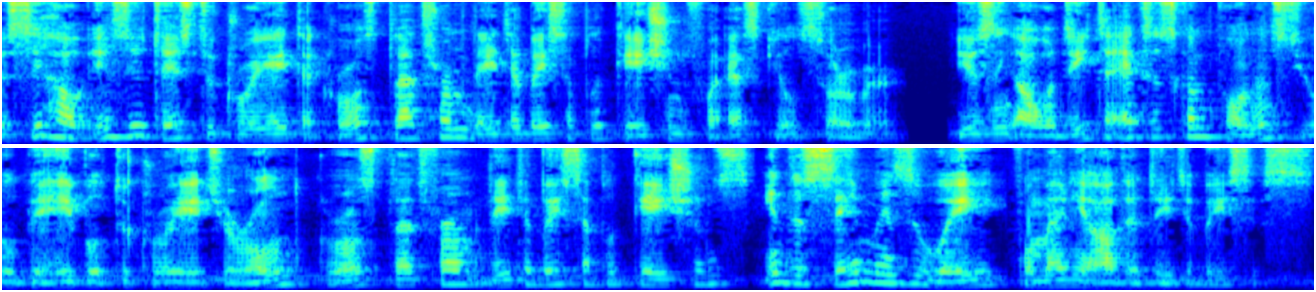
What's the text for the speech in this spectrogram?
You see how easy it is to create a cross-platform database application for SQL Server. Using our data access components, you will be able to create your own cross-platform database applications in the same easy way for many other databases.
